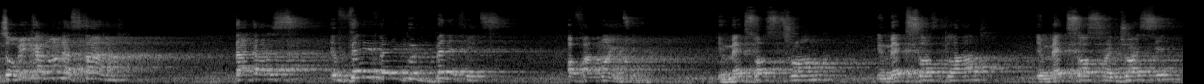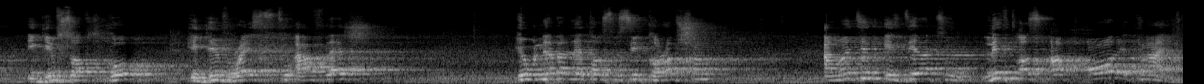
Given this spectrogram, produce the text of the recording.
So we can understand that there is a very, very good benefit of anointing. It makes us strong, it makes us glad, it makes us rejoicing, it gives us hope, it gives rest to our flesh. He will never let us to see corruption. Anointing is there to lift us up all the time.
